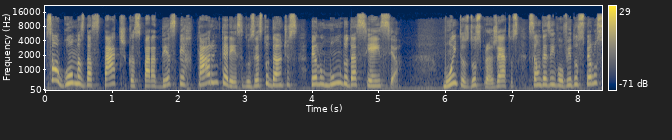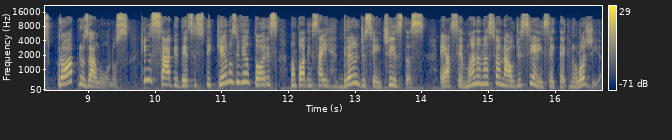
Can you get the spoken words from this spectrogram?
São algumas das táticas para despertar o interesse dos estudantes pelo mundo da ciência. Muitos dos projetos são desenvolvidos pelos próprios alunos. Quem sabe desses pequenos inventores não podem sair grandes cientistas? É a Semana Nacional de Ciência e Tecnologia.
